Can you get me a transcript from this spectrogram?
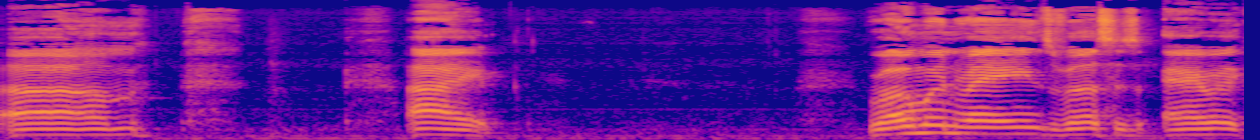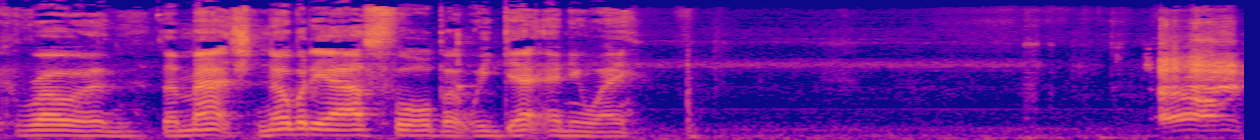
Um, I Roman Reigns versus Eric Rowan, the match nobody asked for, but we get anyway. Um,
